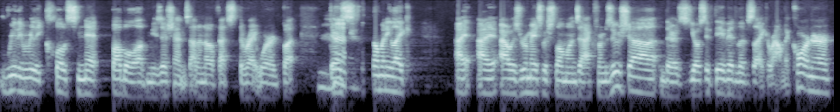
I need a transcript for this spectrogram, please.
really really close knit bubble of musicians. I don't know if that's the right word, but there's so many like I, I, I was roommates with Shlomo and Zach from Zusha. There's Yosef David lives like around the corner.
